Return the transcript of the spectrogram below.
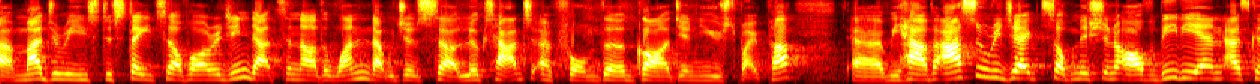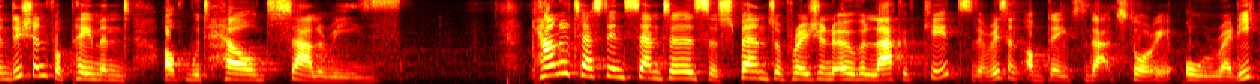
uh, Almajiris to states of origin. That's another one that we just uh, looked at uh, from the Guardian newspaper. Uh, we have ASUU reject submission of BVN as condition for payment of withheld salaries. Kano testing centers suspend operation over lack of kits. There is an update to that story already.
